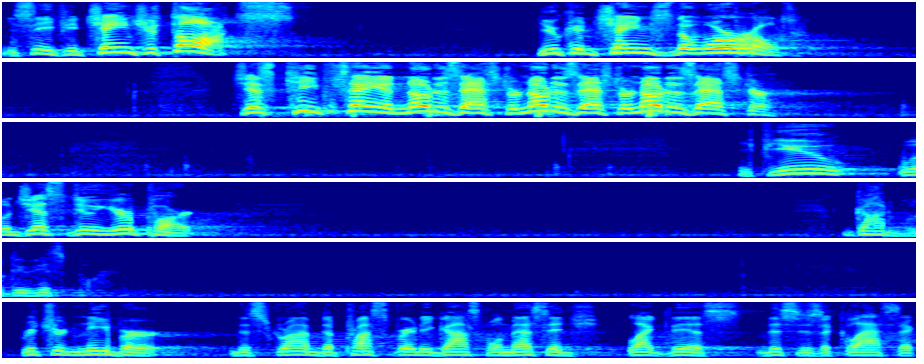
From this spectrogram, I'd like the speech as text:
You see, if you change your thoughts, you can change the world. Just keep saying, no disaster, no disaster, no disaster. If you will just do your part, God will do his part. Richard Niebuhr described the prosperity gospel message like this this is a classic.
